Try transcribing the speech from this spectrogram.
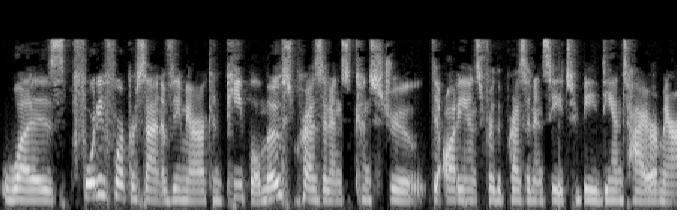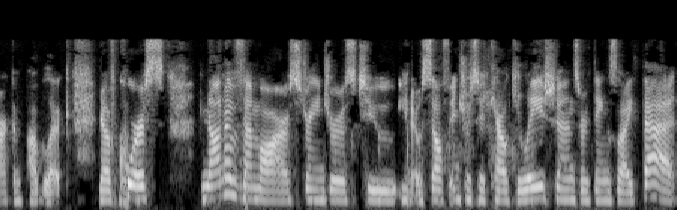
was 44% of the American people. Most presidents construe the audience for the presidency to be the entire American public. Now, of course, none of them are strangers to, you know, self-interested calculations or things like that.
